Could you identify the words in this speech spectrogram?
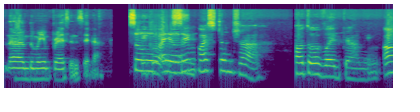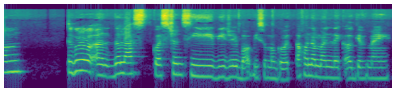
na dumo yung presence nila. So, Ikaw, ayun. Same question siya. How to avoid cramming. Um, siguro, uh, the last question si VJ Bobby sumagot. Ako naman, like, I'll give my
